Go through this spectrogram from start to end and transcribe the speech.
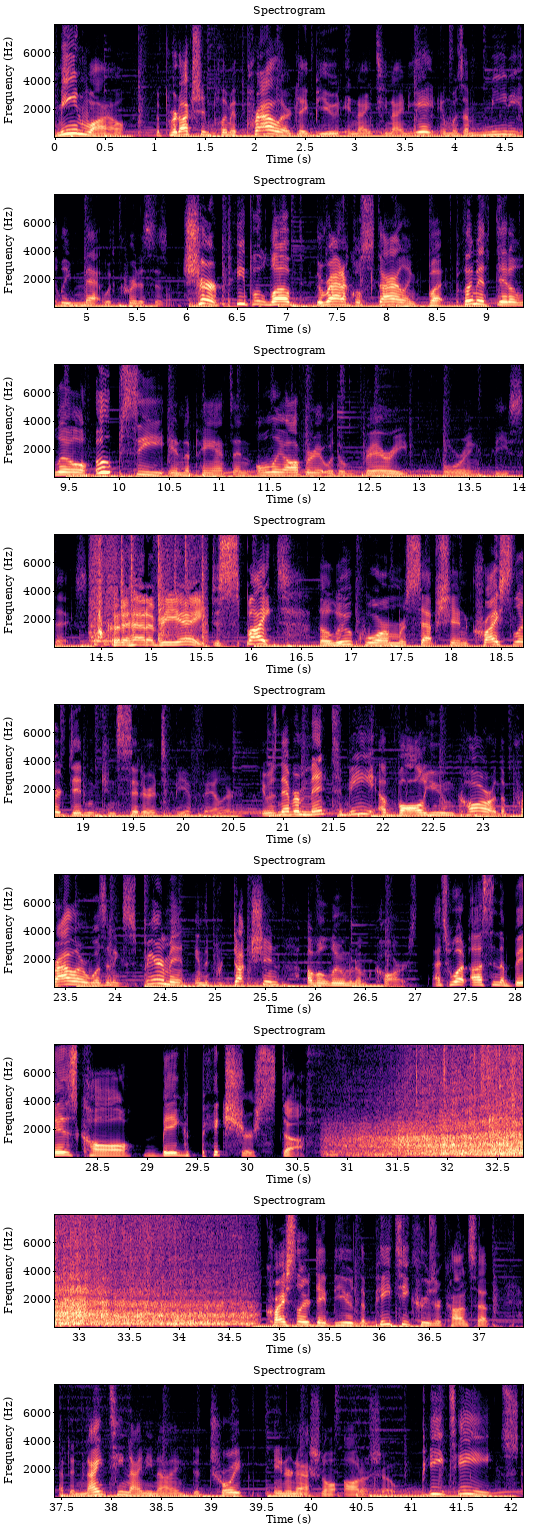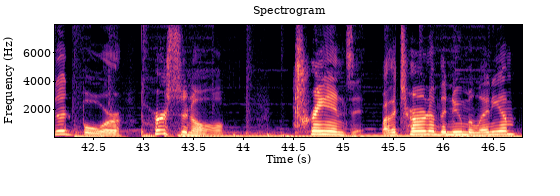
Meanwhile, the production Plymouth Prowler debuted in 1998 and was immediately met with criticism. Sure, people loved the radical styling, but Plymouth did a little oopsie in the pants and only offered it with a very boring V6. Could have had a V8. Despite the lukewarm reception, Chrysler didn't consider it to be a failure. It was never meant to be a volume car. The Prowler was an experiment in the production of aluminum cars. That's what us in the biz call big picture stuff. Chrysler debuted the PT Cruiser concept at the 1999 Detroit International Auto Show. PT stood for Personal Transit. By the turn of the new millennium,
